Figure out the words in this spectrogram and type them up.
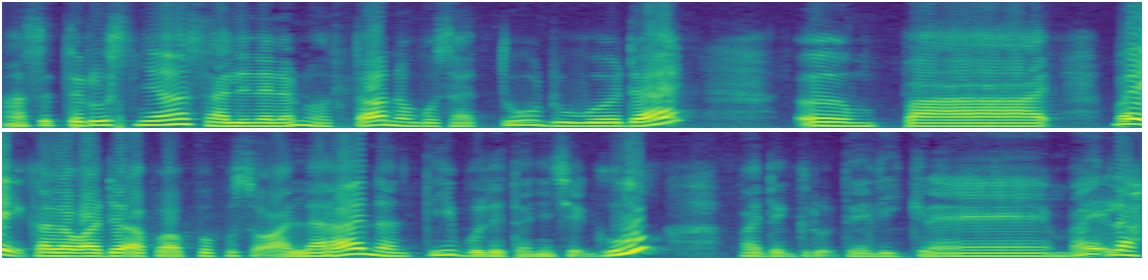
Uh, seterusnya salin dalam nota nombor 1 2 dan Empat. Baik, kalau ada apa-apa persoalan nanti boleh tanya cikgu pada grup telegram. Baiklah,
